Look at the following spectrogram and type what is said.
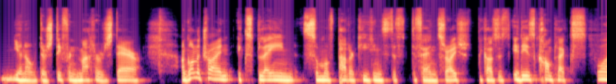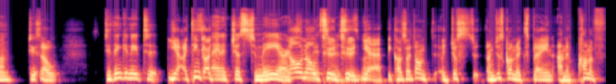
you know there's different matters there. I'm going to try and explain some of Patrick Keating's def- defence, right? Because it's, it is complex. Go on. Do, So do you think you need to yeah, I think I, explain it just to me or no, to no, to to well? yeah, because I don't. I just I'm just going to explain, and it kind of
